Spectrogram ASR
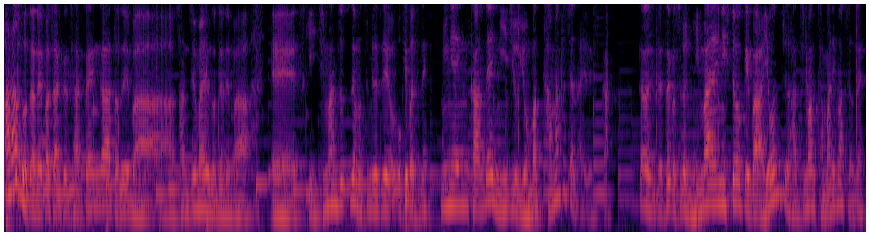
払うのであれば、100円が例えば30万円のであれば、えー、月1万ずつでも積み立てておけばですね、2年間で24万貯まるじゃないですか。ただし、例えばそれを2万円にしておけば48万貯まりますよね。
